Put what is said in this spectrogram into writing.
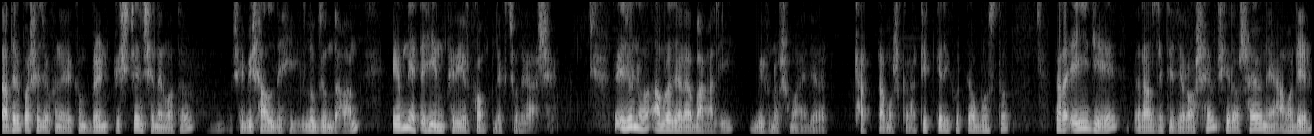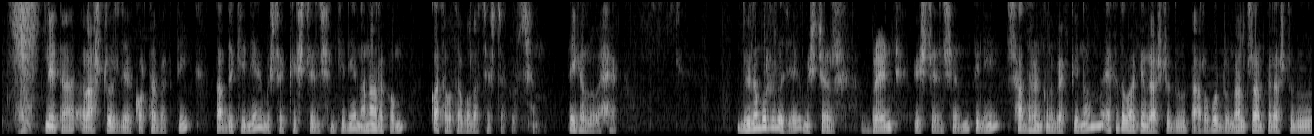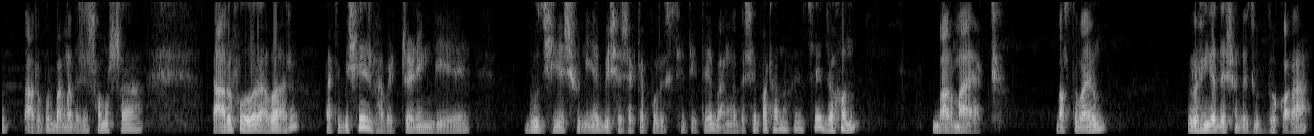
তাদের পাশে যখন এরকম ব্রেন ক্রিস্টেনশনের মতো সেই বিশাল দেহি লোকজন দাঁড়ান, এমনি একটা ইনফেরিয়ার কমপ্লেক্স চলে আসে। তো এই জন্য আমরা যারা বাঙালি, বিভিন্ন সময় যারা ঠাট্টা মস্করা, টিটকারি করতে অভ্যস্ত তারা এই যে রাজনীতির যে রসায়ন সেই রসায়নে আমাদের নেতা রাষ্ট্রের যে কর্তা ব্যক্তি তাদেরকে নিয়ে মিস্টার ক্রিস্টেনসেনকে নিয়ে নানা রকম কথাবার্তা বলার চেষ্টা করছেন। এই গেল এক। দুই নম্বর হলো যে মিস্টার ব্রেন্ট ক্রিস্টেনসেন তিনি সাধারণ কোনো ব্যক্তি নন। একে তো মার্কিন রাষ্ট্রদূত তার উপর ডোনাল্ড ট্রাম্পের রাষ্ট্রদূত তার উপর বাংলাদেশের সমস্যা তার উপর আবার তাকে বিশেষভাবে ট্রেনিং দিয়ে বুঝিয়ে শুনিয়ে বিশেষ একটা পরিস্থিতিতে বাংলাদেশে পাঠানো হয়েছে যখন বার্মা অ্যাক্ট বাস্তবায়ন, রোহিঙ্গাদের সঙ্গে যুদ্ধ করা,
